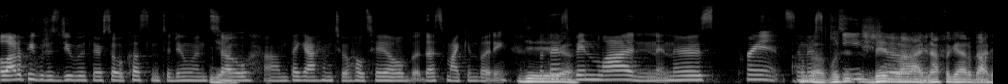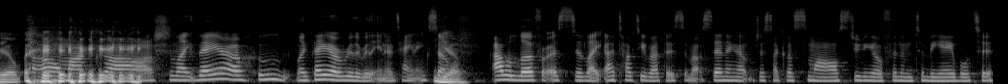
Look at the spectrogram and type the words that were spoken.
a lot of people just do what they're so accustomed to doing. So um, they got him to a hotel, but that's Mike and Buddy. Yeah, but yeah, there's yeah. Bin Laden and there's Prince and Hold there's up, was Keisha. it Ben Laden? and- I forgot about him. oh my gosh like they are who like they are really really entertaining so Yeah. i would love for us to like i talked to you about this about setting up just like a small studio for them to be able to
